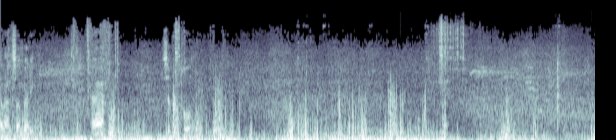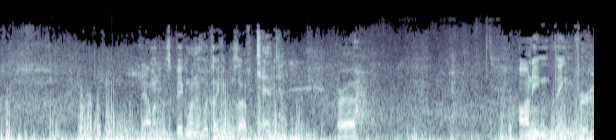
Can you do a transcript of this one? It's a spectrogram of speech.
out on somebody. Ah, zipper pull. That one It looked like it was off a tent or a awning thing for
